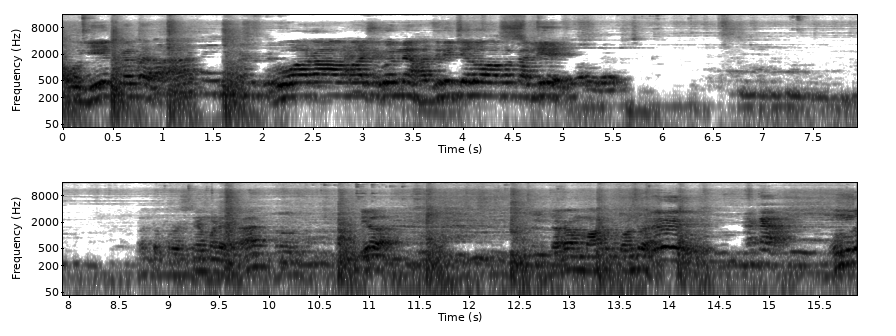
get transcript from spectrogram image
ಅವ್ರು ಏನ್ ಕೇಳ್ತಾರ? ಅಮಾಸಿಗೊಮ್ಮೆ ಹಜರಿ ಚಲೋ ಆಗ್ಬೇಕ ಅಲ್ಲಿ. ಅಂತ ಪ್ರಶ್ನೆ ಮಾಡ್ಯಾರ. ಹೇಳ ಈ ತರ ಮಾಡಿಕೊಂಡ್ರೆ ಮುಂದ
